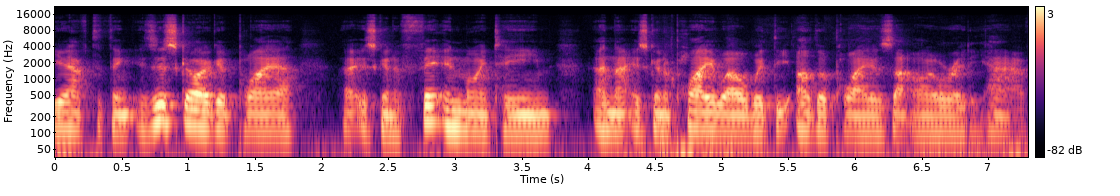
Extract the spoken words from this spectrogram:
you have to think is this guy a good player that is going to fit in my team and that is going to play well with the other players that I already have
